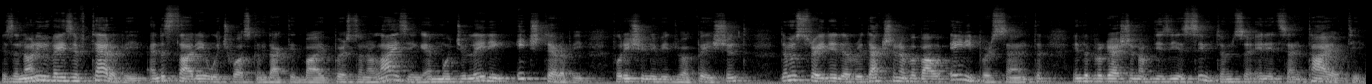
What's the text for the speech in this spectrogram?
is a non invasive therapy, and the study, which was conducted by personalizing and modulating each therapy for each individual patient, demonstrated a reduction of about 80% in the progression of disease symptoms in its entirety.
